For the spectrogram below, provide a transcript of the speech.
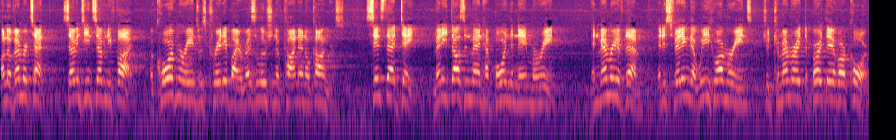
On November 10, 1775, a Corps of Marines was created by a resolution of Continental Congress. Since that date, many thousand men have borne the name Marine. In memory of them, it is fitting that we who are Marines should commemorate the birthday of our Corps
